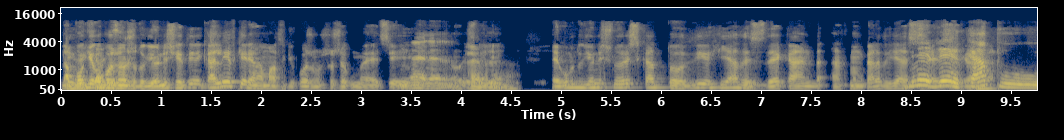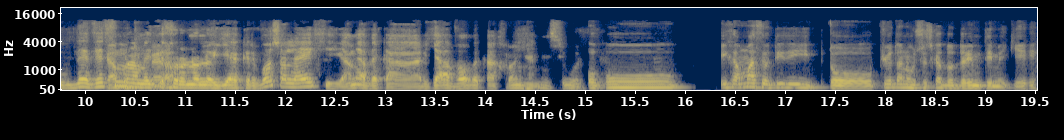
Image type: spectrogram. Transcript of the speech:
Να πω και εγώ πώς γνώρισα το Διονύση, γιατί είναι καλή ευκαιρία να μάθει και ο κόσμος πώς έχουμε έτσι. Ναι, ναι, ναι. ναι, ναι. Εγώ με τον Διονύση γνωρίστηκα το 2010, αν θυμάμαι καλά, 2010. Ναι, ναι, κάπου, ναι, δεν θυμάμαι τη χρονολογία ακριβώς, αλλά έχει μια δεκαριά, δώδεκα χρόνια, ναι, σίγουρα. Όπου είχα μάθει ότι το ποιο ήταν ουσιαστικά το Dream Team εκεί,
